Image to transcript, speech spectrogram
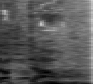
Shut down.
